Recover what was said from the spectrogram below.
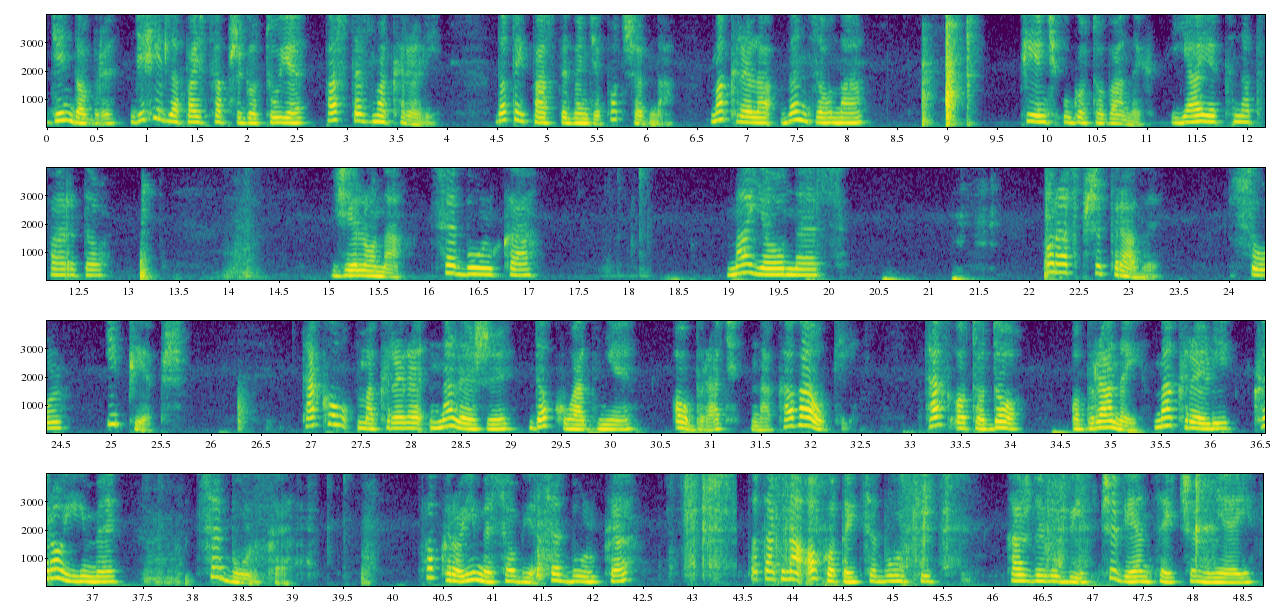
Dzień dobry. Dzisiaj dla Państwa przygotuję pastę z makreli. Do tej pasty będzie potrzebna makrela wędzona, 5 ugotowanych jajek na twardo, zielona cebulka, majonez oraz przyprawy, sól i pieprz. Taką makrelę należy dokładnie obrać na kawałki. Tak oto do obranej makreli kroimy cebulkę. Pokroimy sobie cebulkę. To tak na oko tej cebulki. Każdy lubi czy więcej, czy mniej.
